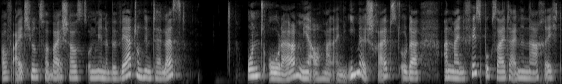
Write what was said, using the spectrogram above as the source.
auf iTunes vorbeischaust und mir eine Bewertung hinterlässt und oder mir auch mal eine E-Mail schreibst oder an meine Facebook-Seite eine Nachricht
